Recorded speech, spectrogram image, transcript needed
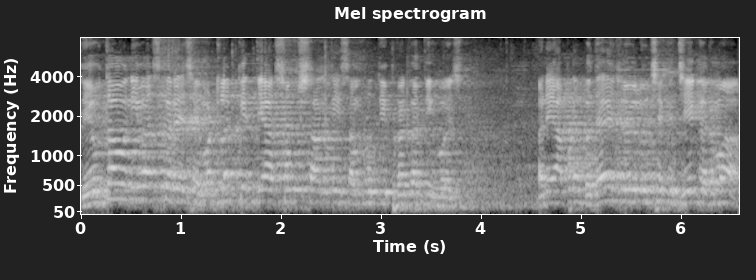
દેવતાઓ નિવાસ કરે છે, મતલબ કે ત્યાં સુખ, શાંતિ, સમૃદ્ધિ, પ્રગતિ હોય છે. અને આપણે બધાએ જોયેલું છે કે જે ઘરમાં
